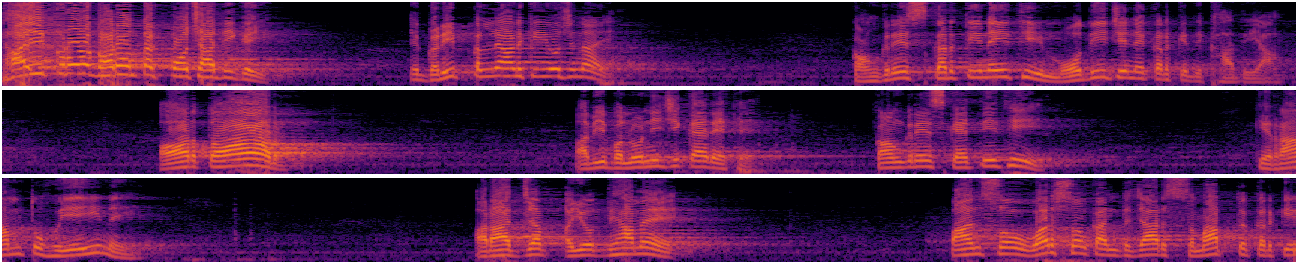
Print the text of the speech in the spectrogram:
ढाई करोड़ घरों तक पहुँचा दी गई। ये गरीब कल्याण की योजनाएँ कांग्रेस करती नहीं थी, मोदी जी ने करके दिखा दिया। और तो और। अभी बलोनी जी कह रहे थे, कांग्रेस कहती थी कि राम तो हुए ही नहीं। और आज जब अयोध्या में 500 वर्षों का इंतज़ार समाप्त करके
